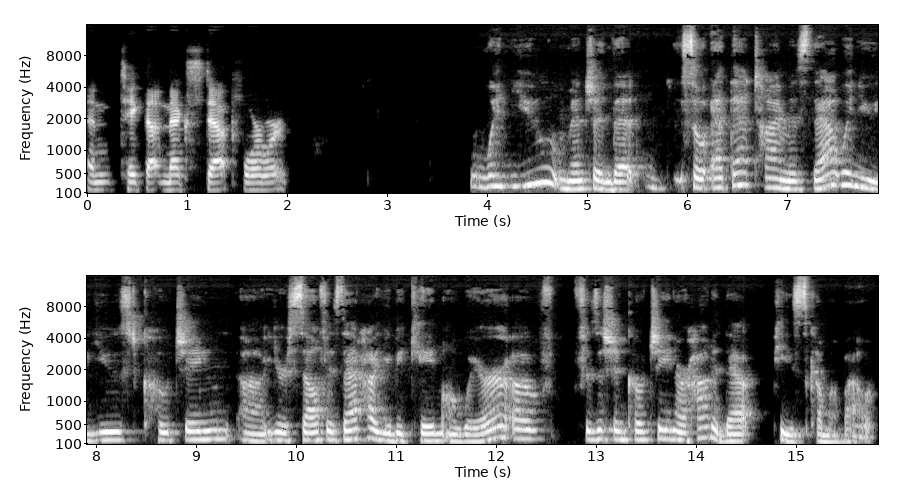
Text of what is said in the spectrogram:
and take that next step forward. When you mentioned that, so at that time, is that when you used coaching uh, yourself? Is that how you became aware of physician coaching, or how did that piece come about?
